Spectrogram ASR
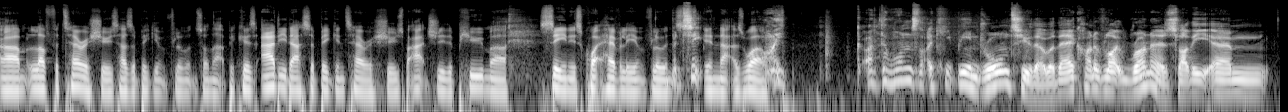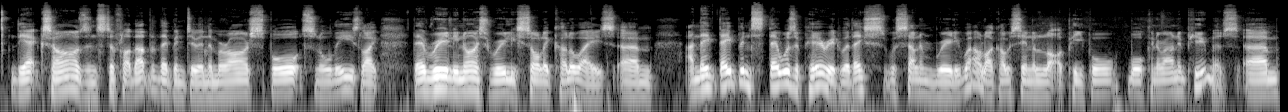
um, love for terrace shoes has a big influence on that because Adidas are big in terrace shoes, but actually the Puma scene is quite heavily influenced see, in that as well. I, the ones that I keep being drawn to though are they're kind of like runners, like the um the XRs and stuff like that that they've been doing, the Mirage Sports and all these. Like they're really nice, really solid colorways. Um, and they they've been there was a period where they were selling really well. Like I was seeing a lot of people walking around in Pumas. Um,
